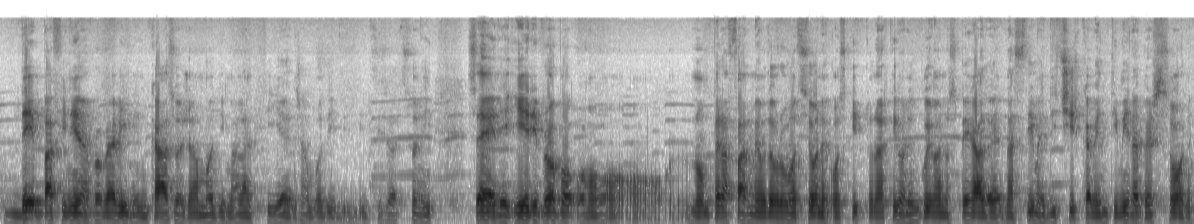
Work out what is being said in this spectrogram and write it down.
debba finire la propria vita in caso diciamo, di malattie, diciamo, di, di, di, situazioni serie. Ieri proprio, oh, non per farmi autopromozione, ho scritto un articolo in cui mi hanno spiegato che la stima è di circa 20.000 persone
